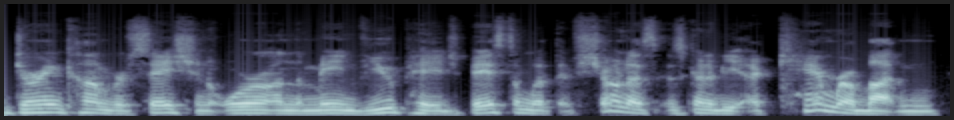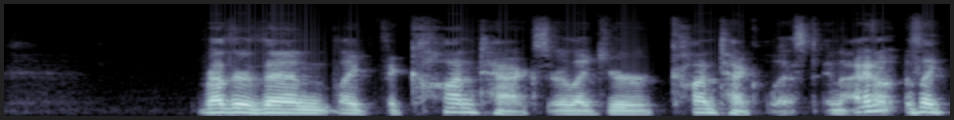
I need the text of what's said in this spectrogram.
during conversation or on the main view page, based on what they've shown us, is going to be a camera button rather than like the contacts or like your contact list. And I don't like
